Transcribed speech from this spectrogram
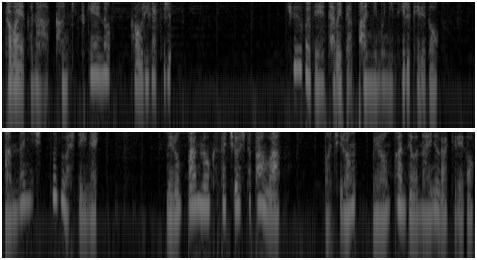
爽やかな柑橘系の香りがする。キューバで食べたパンにも似ているけれど、あんなにしっとりはしていない。メロンパンの形をしたパンは、もちろんメロンパンではないのだけれど、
